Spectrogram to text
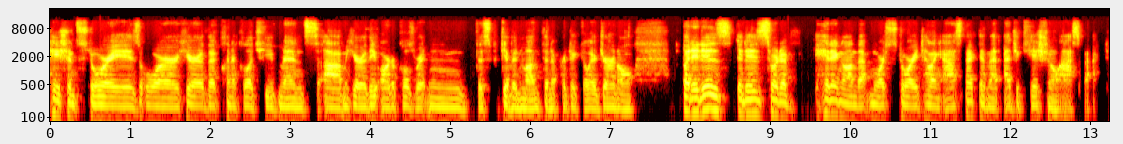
patient stories or here are the clinical achievements um, here are the articles written this given month in a particular journal but it is it is sort of hitting on that more storytelling aspect and that educational aspect.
